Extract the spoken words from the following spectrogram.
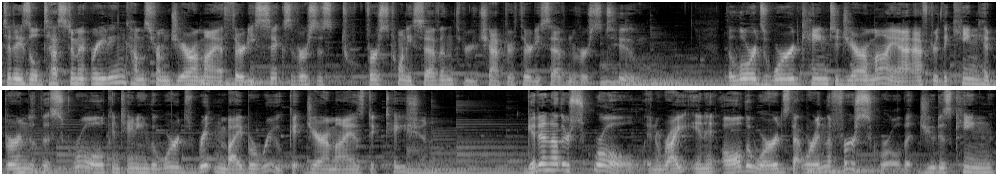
Today's Old Testament reading comes from Jeremiah 36, verses t- verse 27 through chapter 37, verse 2. The Lord's word came to Jeremiah after the king had burned the scroll containing the words written by Baruch at Jeremiah's dictation. Get another scroll and write in it all the words that were in the first scroll that Judah's king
